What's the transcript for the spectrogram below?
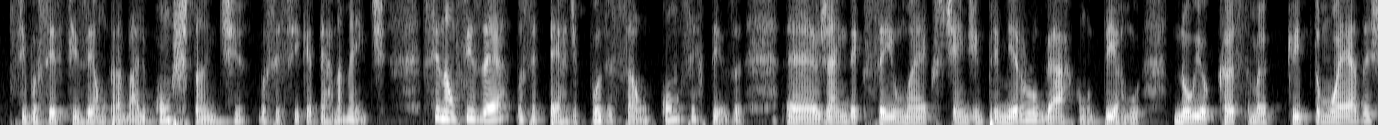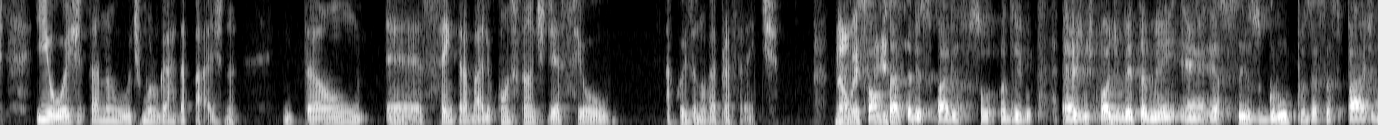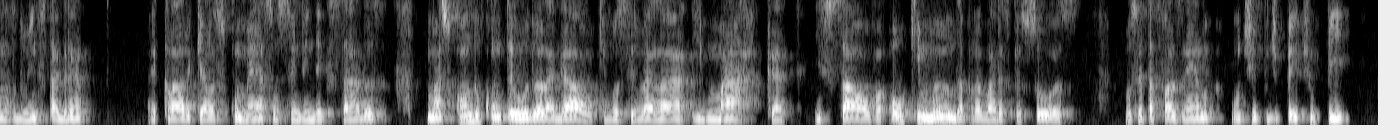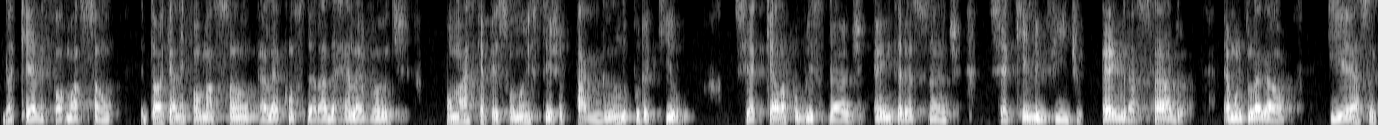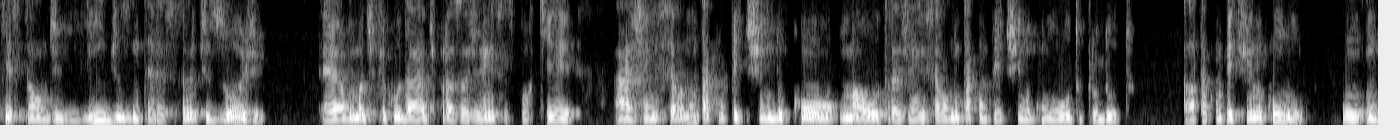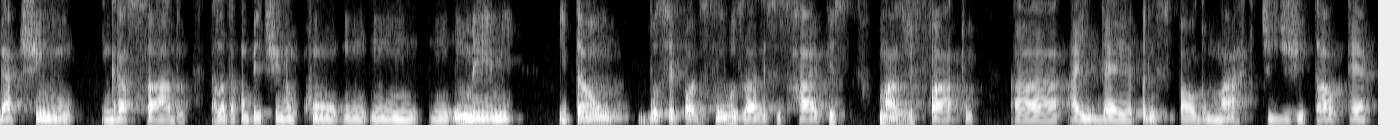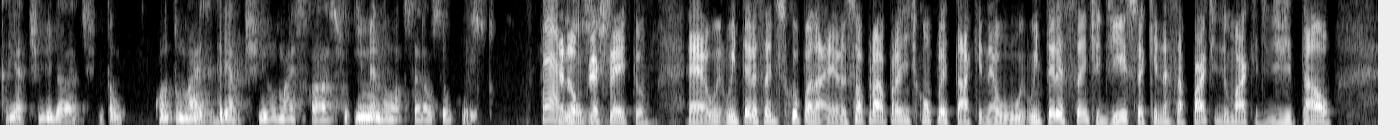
se você fizer um trabalho constante, você fica eternamente. Se não fizer, você perde posição, com certeza. É, eu já indexei uma exchange em primeiro lugar com o termo Know Your Customer Criptomoedas e hoje está no último lugar da página. Então, é, sem trabalho constante de SEO, a coisa não vai para frente. Não, esse, Só um ceteris paribus, Rodrigo. É, a gente pode ver também é, esses grupos, essas páginas do Instagram, é claro que elas começam sendo indexadas, mas quando o conteúdo é legal, que você vai lá e marca e salva, ou que manda para várias pessoas, você está fazendo um tipo de pay to pay daquela informação. Então aquela informação ela é considerada relevante, por mais que a pessoa não esteja pagando por aquilo. Se aquela publicidade é interessante, se aquele vídeo é engraçado, é muito legal. E essa questão de vídeos interessantes hoje é uma dificuldade para as agências, porque a agência ela não está competindo com uma outra agência, ela não está competindo com outro produto. Ela está competindo com um, um, gatinho engraçado, ela está competindo com um, um, um, meme. Então, você pode sim usar esses hypes, mas de fato, a, a ideia principal do marketing digital é a criatividade. Então, quanto mais criativo, mais fácil e menor será o seu custo. É, é não, gente... perfeito. É, o, o, interessante, desculpa, é só para a gente completar aqui, né? O, o, interessante disso é que nessa parte de marketing digital,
